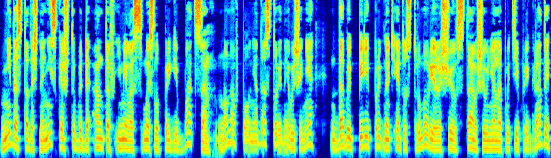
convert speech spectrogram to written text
Недостаточно низко, чтобы для антов имело смысл пригибаться, но на вполне достойной вышине – дабы перепрыгнуть эту струну, режущую вставшие у нее на пути преграды,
